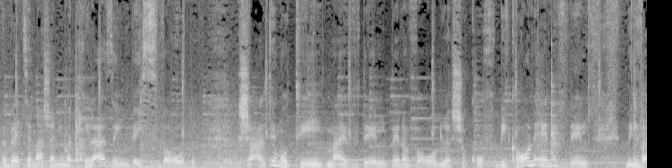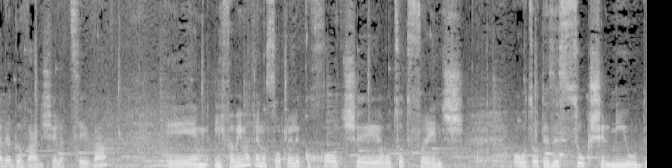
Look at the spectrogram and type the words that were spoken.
ובעצם מה שאני מתחילה זה עם base ורוד. שאלתם אותי מה ההבדל בין הוורוד לשקוף. בעיקרון אין הבדל מלבד הגוון של הצבע. אמ, לפעמים אתן עושות ללקוחות שרוצות פרנץ', או רוצות איזה סוג של ניוד.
